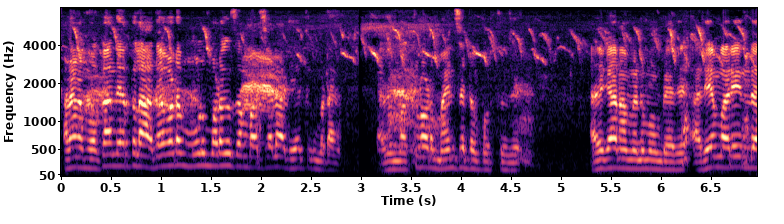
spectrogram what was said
ஆனால் நம்ம உட்காந்த இடத்துல அதை விட மூணு மடங்கு சம்பாதிச்சாலும் அது ஏற்றுக்க மாட்டாங்க. அது மக்களோட மைண்ட் செட்டை பொறுத்தது. அதுக்காக நம்ம என்ன பண்ண முடியாது? அதே மாதிரி இந்த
